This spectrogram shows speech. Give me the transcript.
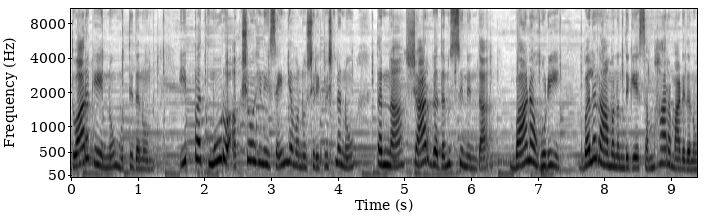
ದ್ವಾರಕೆಯನ್ನು ಮುತ್ತಿದನು. ಇಪ್ಪತ್ಮೂರು ಅಕ್ಷೋಹಿಣಿ ಸೈನ್ಯವನ್ನು ಶ್ರೀಕೃಷ್ಣನು ತನ್ನ ಶಾರ್ಗಧನುಸ್ಸಿನಿಂದ ಬಾಣ ಹುಡಿ ಬಲರಾಮನೊಂದಿಗೆ ಸಂಹಾರ ಮಾಡಿದನು.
